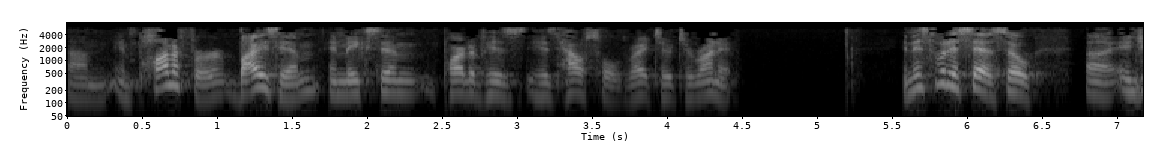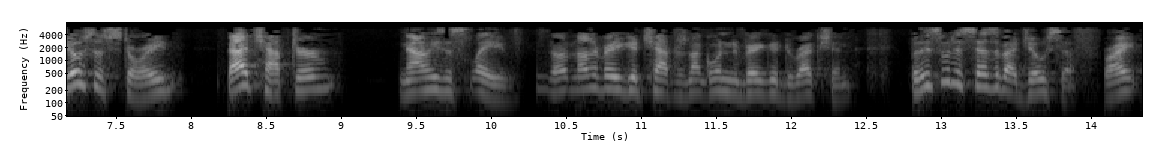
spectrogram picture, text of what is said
Um, and Potiphar buys him and makes him part of his his household, right, to to run it. And this is what it says. So uh, in Joseph's story, bad chapter. Now he's a slave. Not, a very good chapter. It's not going in a very good direction. But this is what it says about Joseph, right?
